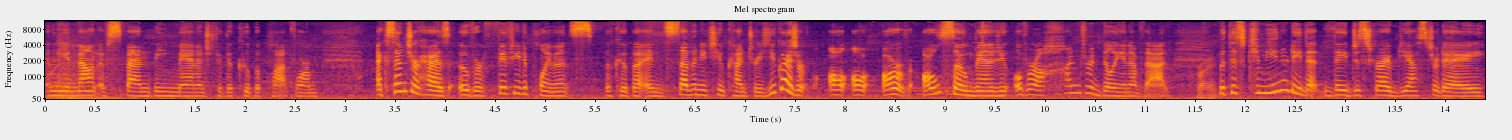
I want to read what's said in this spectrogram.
in the amount of spend being managed through the Coupa platform. Accenture has over 50 deployments of Coupa in 72 countries. You guys are, all, are also managing over 100 billion of that. Right. But this community that they described yesterday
